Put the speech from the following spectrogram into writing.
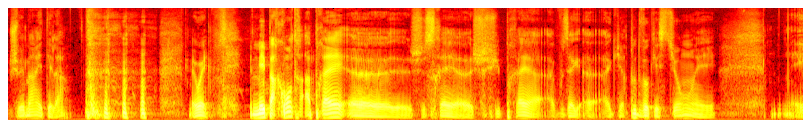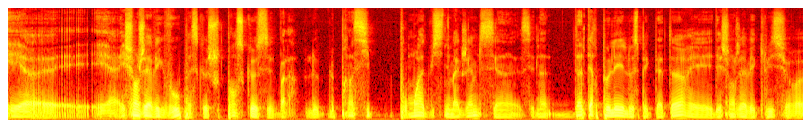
je vais m'arrêter là. Mais ouais. Mais par contre, après, je serai, je suis prêt à, vous accueillir toutes vos questions et, échanger avec vous parce que je pense que c'est voilà le, principe pour moi du cinéma que j'aime, c'est d'interpeller le spectateur et d'échanger avec lui sur, euh,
